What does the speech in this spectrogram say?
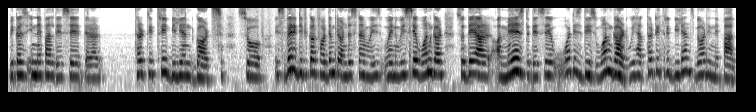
because in nepal they say there are 33 billion gods. So it's very difficult for them to understand when we- say one god so they are amazed. They say what is this? One god? We have 33 billion god in nepal.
